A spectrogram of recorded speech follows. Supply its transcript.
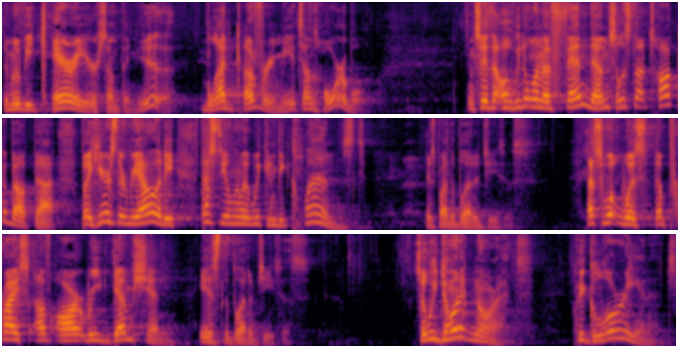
the movie Carrie or something. Ugh, blood covering me. It sounds horrible. And so they thought, oh, we don't want to offend them, so let's not talk about that. But here's the reality that's the only way we can be cleansed Amen. is by the blood of Jesus. That's what was the price of our redemption is the blood of Jesus. So we don't ignore it. We glory in it.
